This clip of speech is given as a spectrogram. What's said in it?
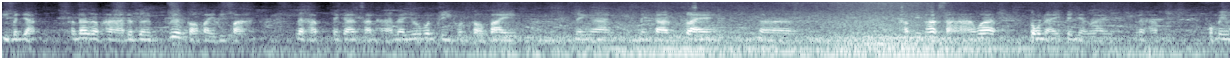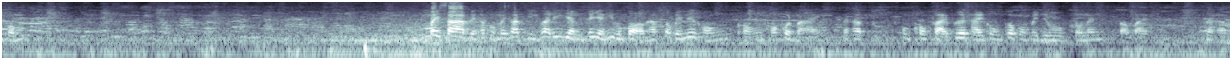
ติบัญญัติทางด้านสภาดำเนินเรื่องต่อไปดีกว่านะครับ ในการสรรหานายกรัฐมนตรีคนต่อไป ในงานในการแปลงคำพิพากษาว่าตรงไหนเป็นอย่างไรนะครับ ผมเองผม ไม่ทราบเลยครับผมไม่ทราบจริงว่านี่ยังก็อย่างที่ผมบอกครับต้องเป็นเรื่องของของของกฎหมายนะครับคงคงฝ่ายเพื่อไทยคงก็คงไปดูตรงนั้นต่อไปนะครับ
